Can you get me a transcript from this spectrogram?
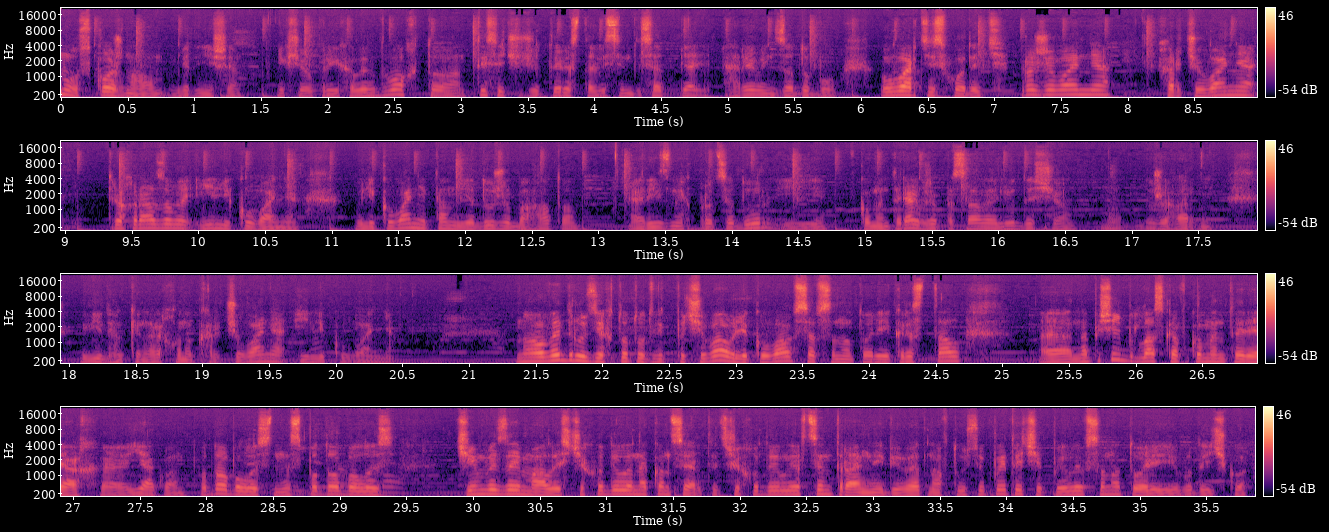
Ну, з кожного, вірніше, якщо ви приїхали вдвох, то 1485 гривень за добу. У вартість входить проживання, харчування трьохразове і лікування. В лікуванні там є дуже багато різних процедур, і в коментарях вже писали люди, що ну, дуже гарні відгуки на рахунок харчування і лікування. Ну а ви, друзі, хто тут відпочивав, лікувався в санаторії Кристал, е, напишіть, будь ласка, в коментарях, е, як вам подобалось, не сподобалось, чим ви займались, чи ходили на концерти, чи ходили в центральний бівет Нафтусю пити, чи пили в санаторії водичку.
